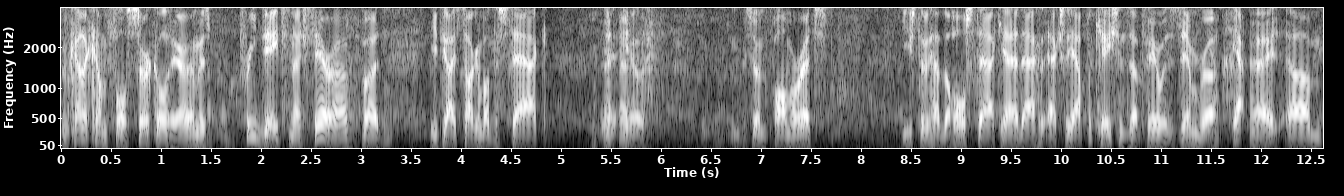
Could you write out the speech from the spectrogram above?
We've kind of come full circle here. I mean, it predates Nicira, but you guys talking about the stack, you know, so Paul Maritz used to have the whole stack. You had actually applications up here with Zimbra, yep. right? Um,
